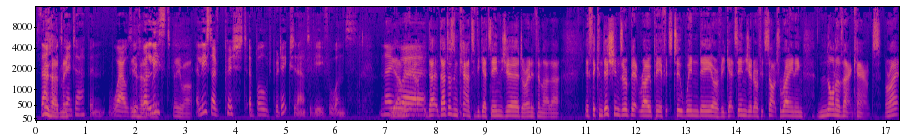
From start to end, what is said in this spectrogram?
Is that You heard what's me. going to happen? Wowzers! Well, at me. least There you are. At least I've pushed a bold prediction out of you for once. No, yeah, I mean, uh, uh, that, that doesn't count if he gets injured or anything like that. If the conditions are a bit ropey, if it's too windy, or if he gets injured, or if it starts raining, none of that counts. All right.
